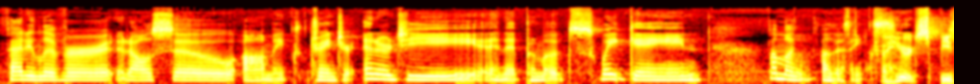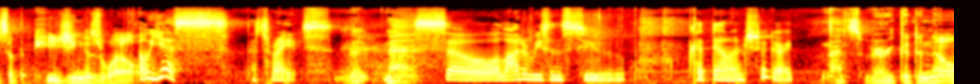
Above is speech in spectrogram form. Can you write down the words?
fatty liver. It also um, makes drains your energy and it promotes weight gain, among other things. I hear it speeds up aging as well. Oh yes, that's right. So a lot of reasons to cut down on sugar. that's very good to know.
